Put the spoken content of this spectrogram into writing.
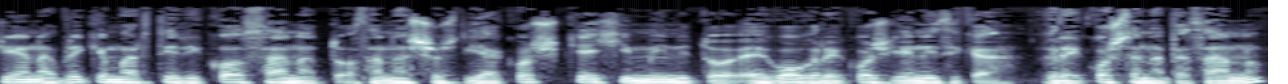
21 βρήκε μαρτυρικό θάνατο ο Θανάσιος Διάκος και έχει μείνει το «Εγώ Γρεκός γεννήθηκα, Γρεκός να πεθάνω»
